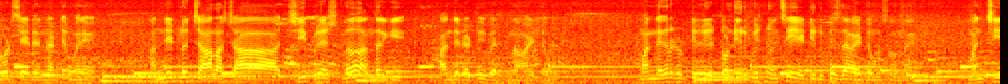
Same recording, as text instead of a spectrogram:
రోడ్ సైడ్ ఏంటంటే మనం అన్నిట్లో చాలా చా చీప్ రేట్లో అందరికీ అందేటట్టు పెడుతున్నాం ఐటమ్ మన దగ్గర ట్వంటీ ట్వంటీ రూపీస్ నుంచి ఎయిటీ రూపీస్ దాకా ఐటమ్స్ ఉన్నాయి. మంచి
